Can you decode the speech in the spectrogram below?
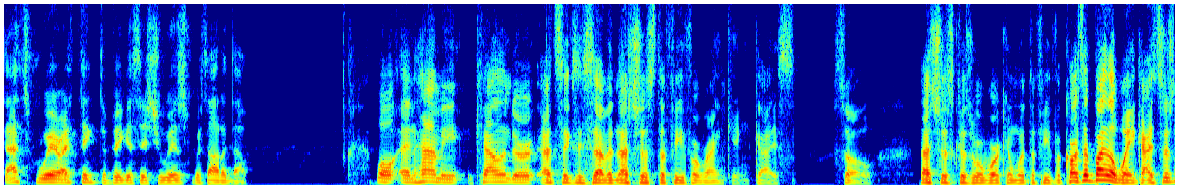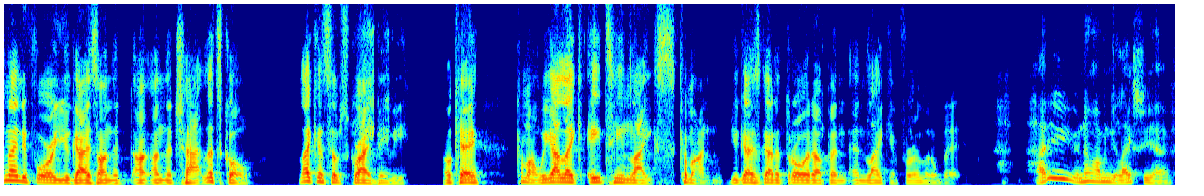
that's where I think the biggest issue is, without a doubt. Well, and Hammy Callender at 67, that's just the FIFA ranking, guys. So that's just because we're working with the FIFA cards. And by the way, guys, there's 94 of you guys on the on, on the chat. Let's go. Like and subscribe, baby. Okay. Come on. We got like 18 likes. Come on. You guys got to throw it up and, and like it for a little bit. How do you even know how many likes we have?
